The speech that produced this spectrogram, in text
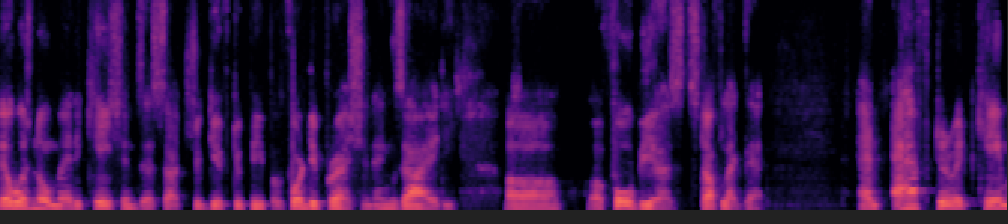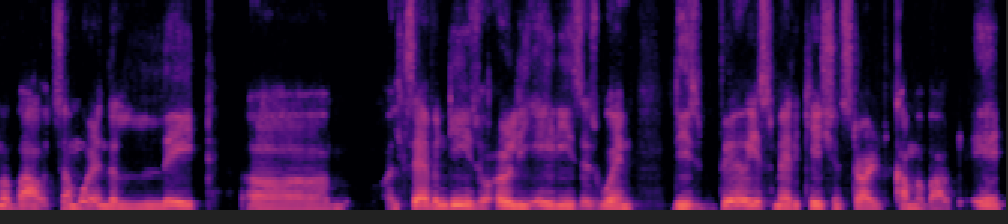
there was no medications as such to give to people for depression, anxiety, uh, phobias, stuff like that. And after it came about, somewhere in the late um, 70s or early 80s, is when these various medications started to come about. It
